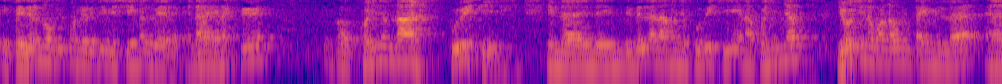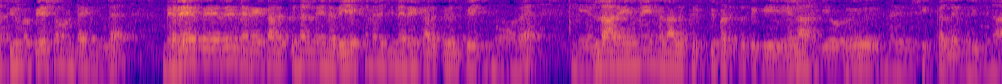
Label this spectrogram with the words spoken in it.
இப்ப எதிர்நோக்கி கொண்டிருக்க விஷயங்கள் வேற. ஏன்னா எனக்கு இப்ப கொஞ்சம் நான் புதுசி இந்த இந்த இந்த இதுல நான் கொஞ்சம் புதுசி நான் கொஞ்சம் யோசனை பண்ணவும் டைம் இல்ல. எனக்கு திரும்ப பேசவும் டைம் இல்ல. நிறைய பேர் நிறைய கருத்துகள் என்ன ரியாக்ஷனை வச்சு நிறைய கருத்துகள் பேசிக்கணும் வரேன் இந்த எல்லாரையுமே எங்களால் திருப்திப்படுத்துறதுக்கு ஏழாண்டிய ஒரு சிக்கல் சிக்கல்ல இருந்துச்சுன்னா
